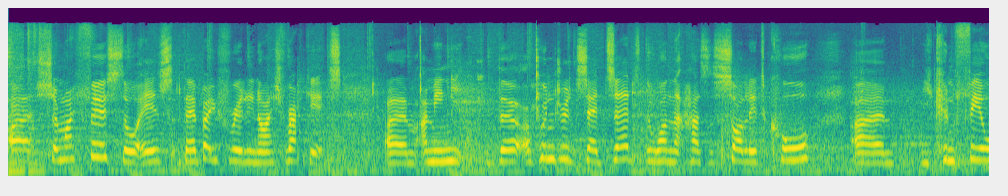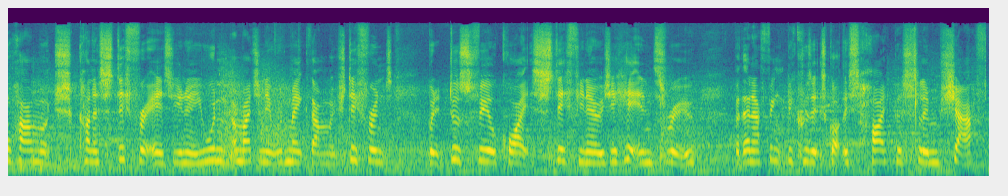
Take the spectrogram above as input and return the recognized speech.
Uh, so my first thought is they're both really nice rackets. Um, I mean, the 100ZZ, the one that has the solid core, um, you can feel how much kind of stiffer it is. You know, you wouldn't imagine it would make that much difference, but it does feel quite stiff, you know, as you're hitting through. But then I think because it's got this hyper slim shaft,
